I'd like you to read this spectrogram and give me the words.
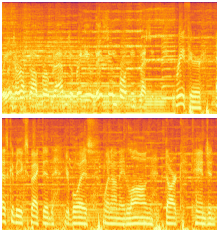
We interrupt our program to bring you this important message. Brief here, as could be expected, your boys went on a long, dark tangent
